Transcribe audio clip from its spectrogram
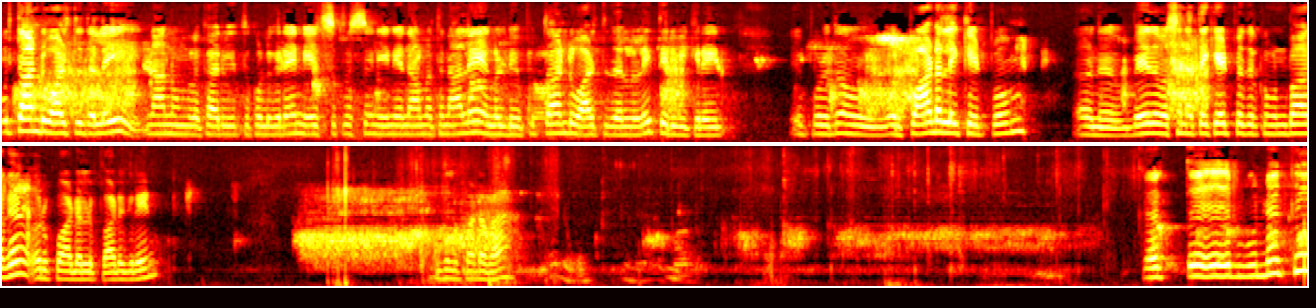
புத்தாண்டு வாழ்த்துதலை நான் உங்களுக்கு அறிவித்துக் கொள்கிறேன். இயேசு கிறிஸ்துவின் இனிய நாமத்தினாலே எங்களுடைய புத்தாண்டு வாழ்த்துதல்களை தெரிவிக்கிறேன். இப்பொழுதும் ஒரு பாடலை கேட்போம். அந்த வேத வசனத்தை கேட்பதற்கு முன்பாக ஒரு பாடலை பாடுகிறேன். இதில் பாடவா? கர்த்தர் உனக்கு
